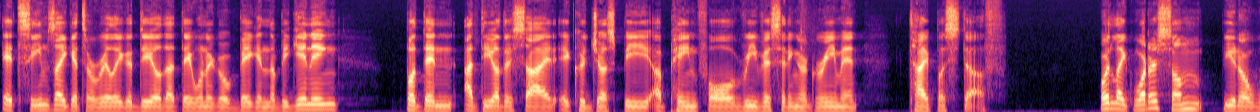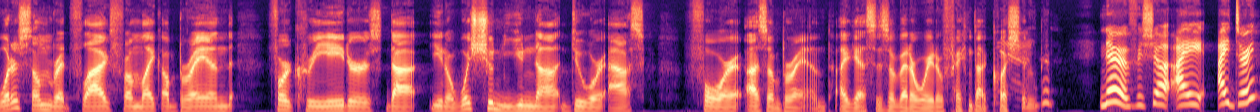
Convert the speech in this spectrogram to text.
it seems like it's a really good deal that they want to go big in the beginning, but then at the other side, it could just be a painful revisiting agreement type of stuff. Or like, what are some, you know, what are some red flags from like a brand for creators that, you know, what should you not do or ask for as a brand? I guess is a better way to frame that question. No, for sure. I, I don't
